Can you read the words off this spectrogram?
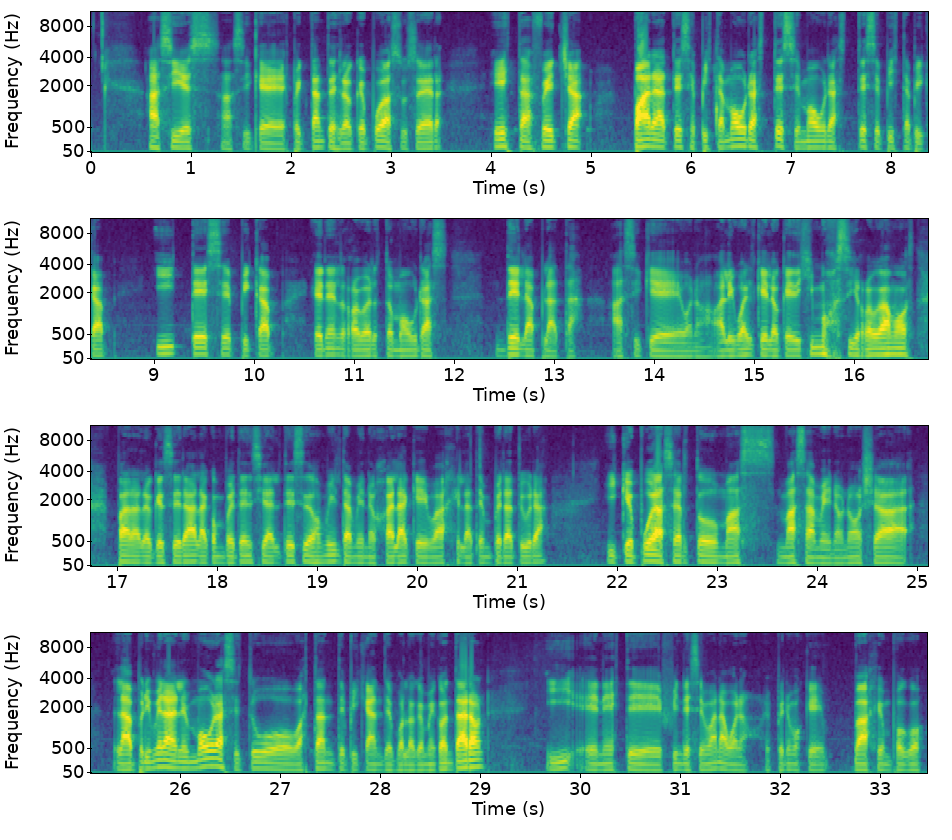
Así es, así que expectantes de lo que pueda suceder esta fecha para TC Pista Mouras, TC Mouras, TC Pista Pickup y TC Pickup en el Roberto Mouras de La Plata. Así que bueno, al igual que lo que dijimos y rogamos para lo que será la competencia del TC2000, también ojalá que baje la temperatura y que pueda ser todo más, más ameno, ¿no? Ya la primera en el Mouras estuvo bastante picante por lo que me contaron. Y en este fin de semana, bueno, esperemos que baje un poco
